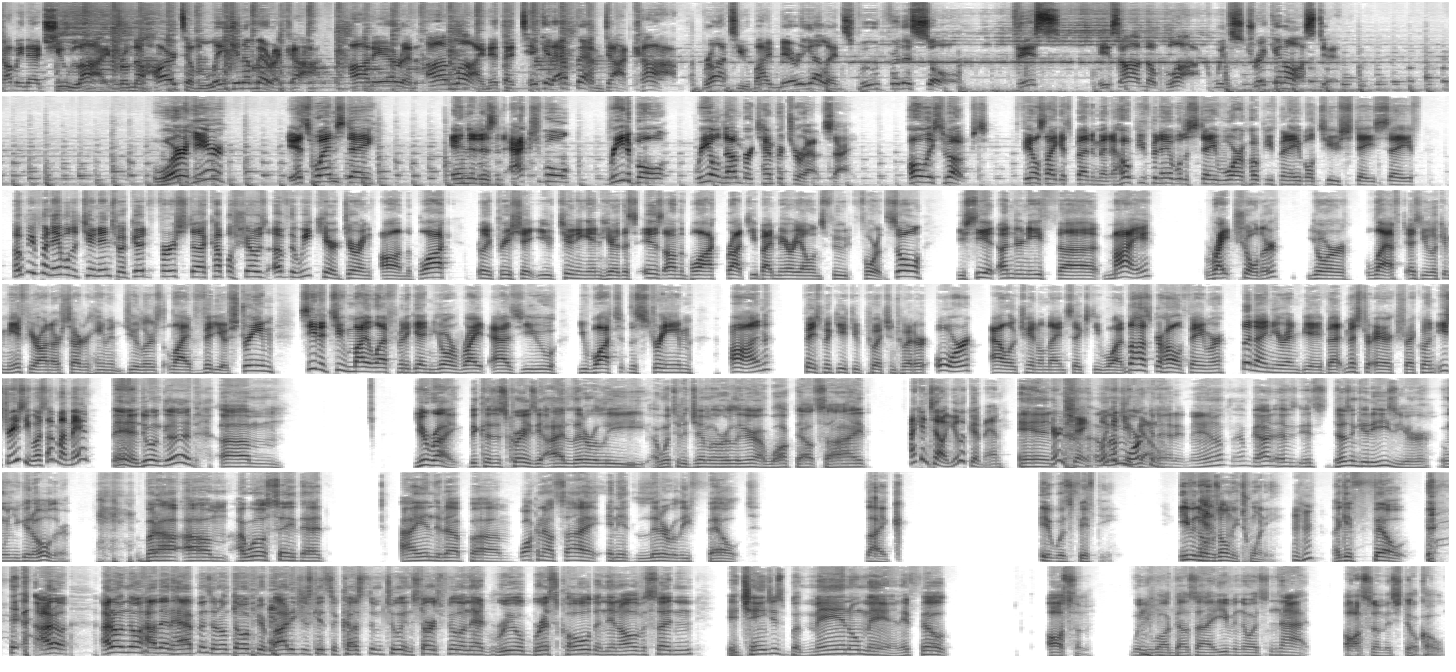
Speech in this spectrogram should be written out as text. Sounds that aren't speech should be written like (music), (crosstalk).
Coming at you live from the heart of Lincoln, America. On air and online at theticketfm.com. Brought to you by Mary Ellen's Food for the Soul. This is On the Block with Strick and Austin. We're here. It's Wednesday, and it is an actual, readable, real number temperature outside. Holy smokes. Feels like it's been a minute. Hope you've been able to stay warm. Hope you've been able to stay safe. Hope you've been able to tune into a good first uh, couple shows of the week here during On the Block. Really appreciate you tuning in here. This is On the Block, brought to you by Mary Ellen's Food for the Soul. You see it underneath uh, my right shoulder, your left, as you look at me if you're on our Starter Heyman Jewelers live video stream. Seated to my left, but again, your right as you you watch the stream on Facebook, YouTube, Twitch, and Twitter, or Allo Channel 961, the Husker Hall of Famer, the nine year NBA vet, Mr. Eric Strickland. East Easy, what's up, my man? Man, doing good. Um, you're right because it's crazy. I literally I went to the gym earlier. I walked outside. I can tell you look good, man. And You're in shape. (laughs) Look I'm at you working go. at it, man. I've, I've got it doesn't get easier when you get older. but I um I will say that I ended up um walking outside and it literally felt like it was 50 even though it was only 20 Mhm. like it felt (laughs) i don't i don't know how that happens i don't know if your body just gets accustomed to it and starts feeling that real brisk cold and then all of a sudden it changes but man oh man it felt awesome when you walked outside even though it's not awesome it's still cold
